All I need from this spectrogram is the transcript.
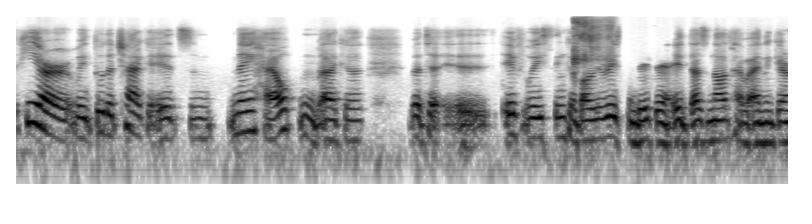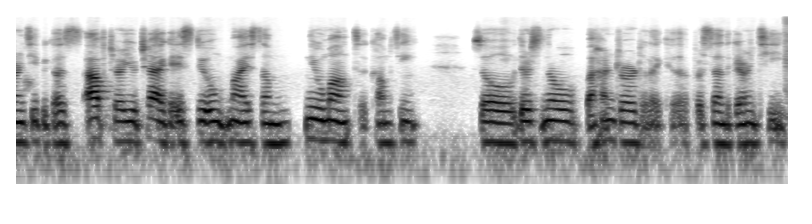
here we do the check. It's um, may help mm, like, uh, but uh, if we think about the race condition, it does not have any guarantee because after you check, it still might some new amount comes in. So there's no 100 like uh, percent guarantee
